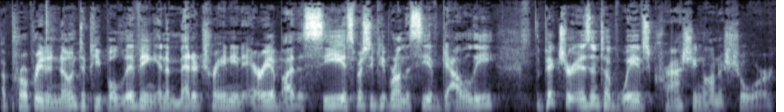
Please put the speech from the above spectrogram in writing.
appropriate and known to people living in a Mediterranean area by the sea, especially people around the Sea of Galilee. The picture isn't of waves crashing on a shore.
